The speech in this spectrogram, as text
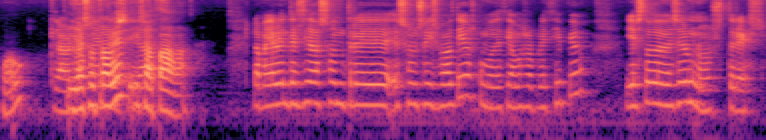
Wow. La Y ya la otra vez y se apaga. La mayor intensidad son, tre- son 6 vatios, como decíamos al principio, y esto debe ser unos 3.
